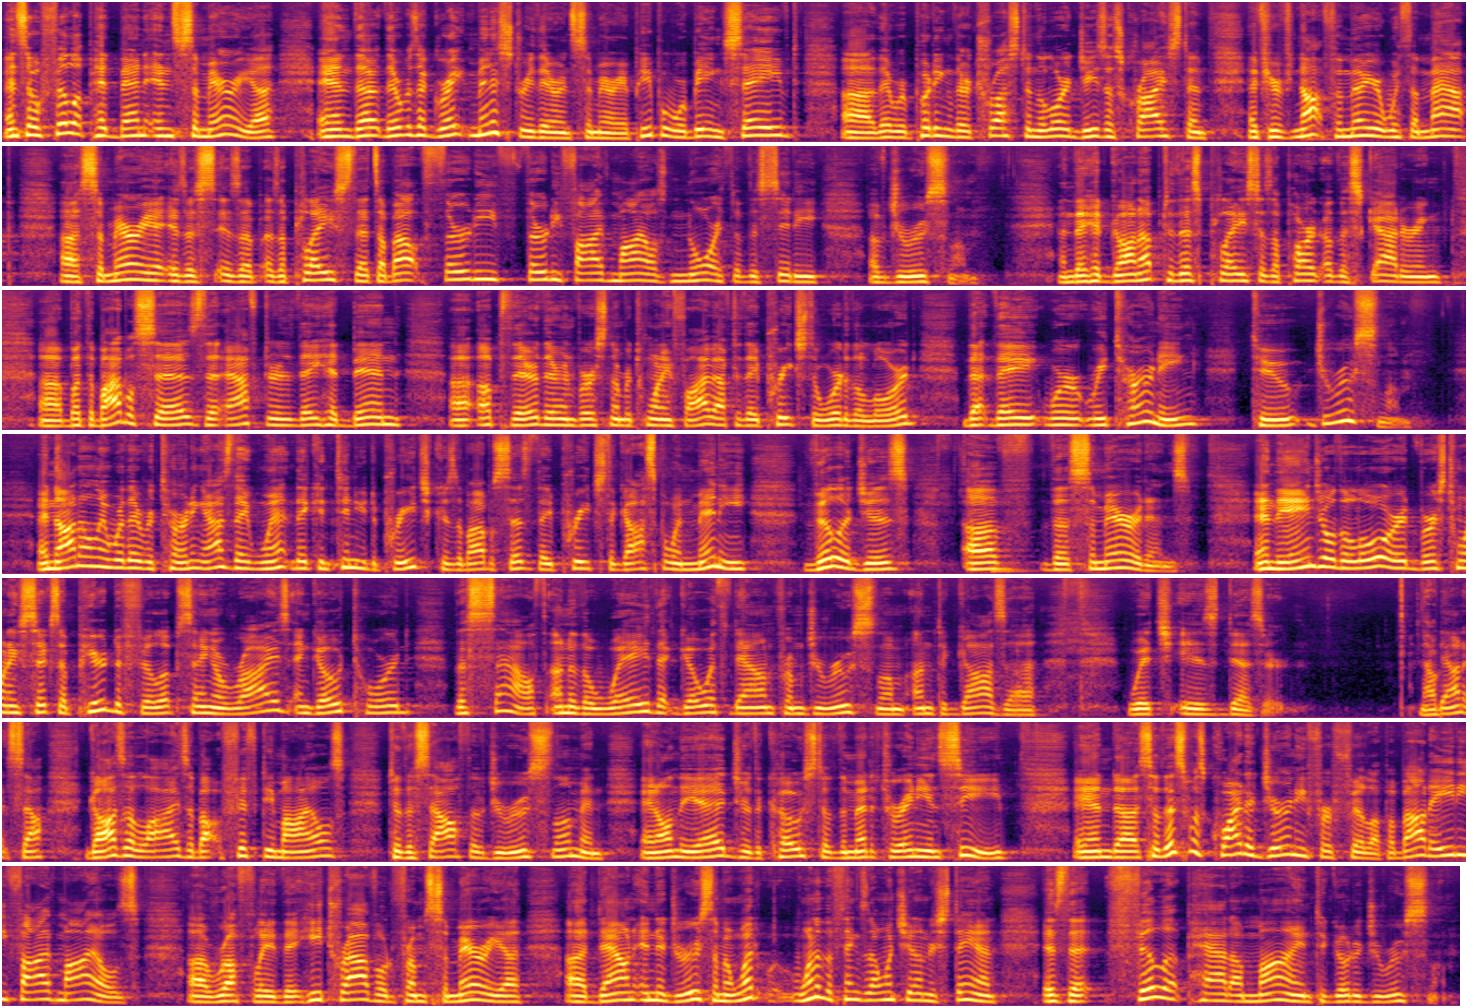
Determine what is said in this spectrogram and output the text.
And so Philip had been in Samaria, and the, there was a great ministry there in Samaria. People were being saved, uh, they were putting their trust in the Lord Jesus Christ. And if you're not familiar with the map, uh, Samaria is a, is, a, is a place that's about 30, 35 miles north of the city of Jerusalem. And they had gone up to this place as a part of the scattering. Uh, but the Bible says that after they had been uh, up there, there in verse number 25, after they preached the word of the Lord, that they were returning to Jerusalem. And not only were they returning, as they went, they continued to preach, because the Bible says they preached the gospel in many villages of the Samaritans. And the angel of the Lord, verse 26, appeared to Philip, saying, Arise and go toward the south unto the way that goeth down from Jerusalem unto Gaza, which is desert. Now, down at south, Gaza lies about 50 miles to the south of Jerusalem and, and on the edge or the coast of the Mediterranean Sea. And uh, so this was quite a journey for Philip, about 85 miles uh, roughly that he traveled from Samaria uh, down into Jerusalem. And what, one of the things I want you to understand is that Philip had a mind to go to Jerusalem.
